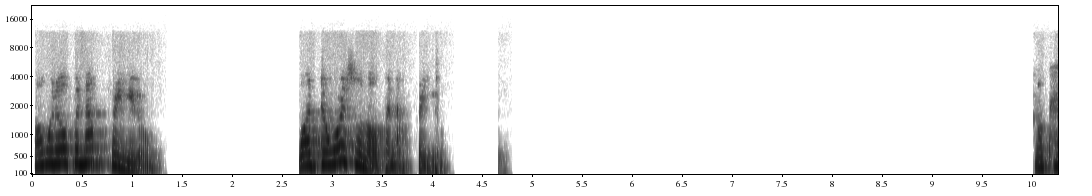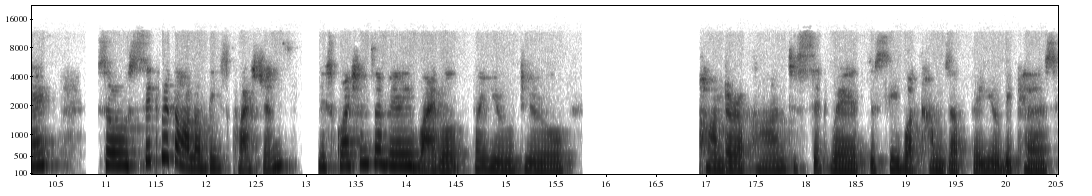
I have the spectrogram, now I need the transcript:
What would open up for you? What doors will open up for you? Okay, so sit with all of these questions. These questions are very vital for you to ponder upon, to sit with, to see what comes up for you. Because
